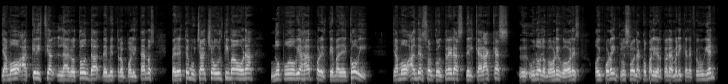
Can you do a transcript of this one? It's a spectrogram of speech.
llamó a Cristian La Rotonda de Metropolitanos, pero este muchacho a última hora no pudo viajar por el tema del COVID. Llamó a Anderson Contreras del Caracas, eh, uno de los mejores jugadores hoy por hoy, incluso en la Copa Libertadores de América le fue muy bien.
